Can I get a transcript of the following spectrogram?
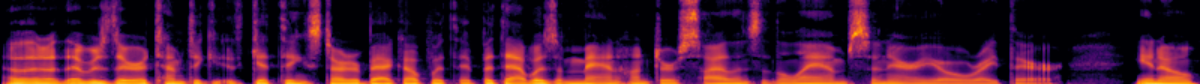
Uh, that was their attempt to get, get things started back up with it, but that was a Manhunter Silence of the Lambs scenario right there. You know,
